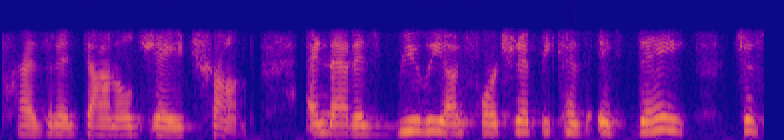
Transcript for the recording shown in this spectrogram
President Donald J. Trump. And that is really unfortunate because if they just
